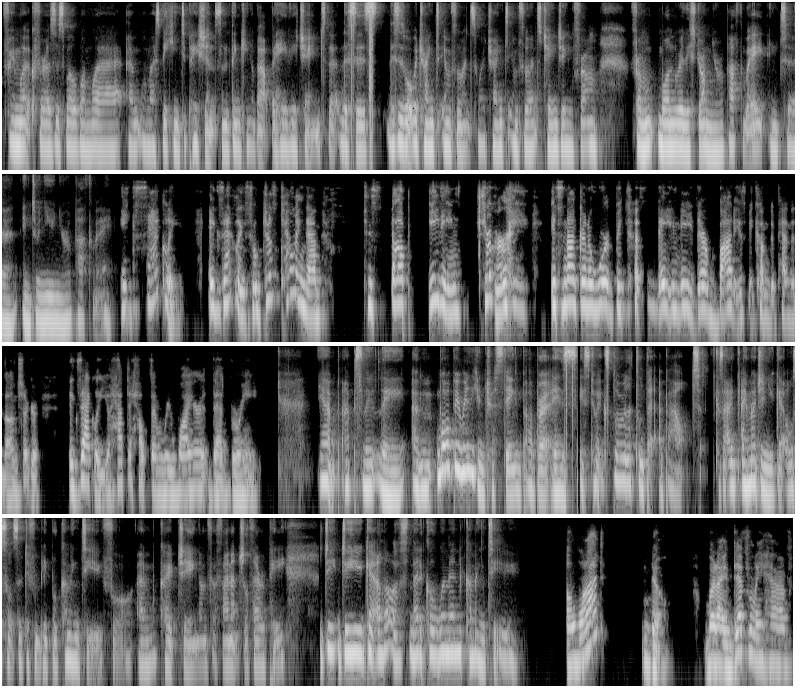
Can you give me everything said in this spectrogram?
framework for us as well when we're um, when we're speaking to patients and thinking about behavior change that this is this is what we're trying to influence we're trying to influence changing from from one really strong neural pathway into into a new neural pathway exactly exactly so just telling them to stop eating sugar it's not going to work because they need their bodies become dependent on sugar exactly you have to help them rewire that brain Yep, absolutely. Um, what would be really interesting, Barbara, is is to explore a little bit about because I, I, imagine you get all sorts of different people coming to you for um, coaching and for financial therapy. Do do you get a lot of medical women coming to you? A lot, no, but I definitely have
